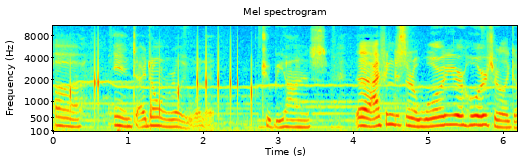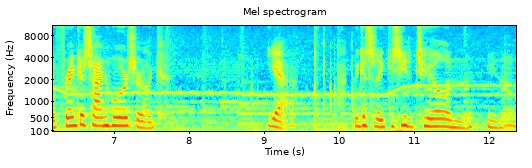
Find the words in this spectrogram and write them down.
Uh, and I don't really want it, to be honest. Uh, I think this is a warrior horse or like a Frankenstein horse or like, yeah, because like you see the tail and you know.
